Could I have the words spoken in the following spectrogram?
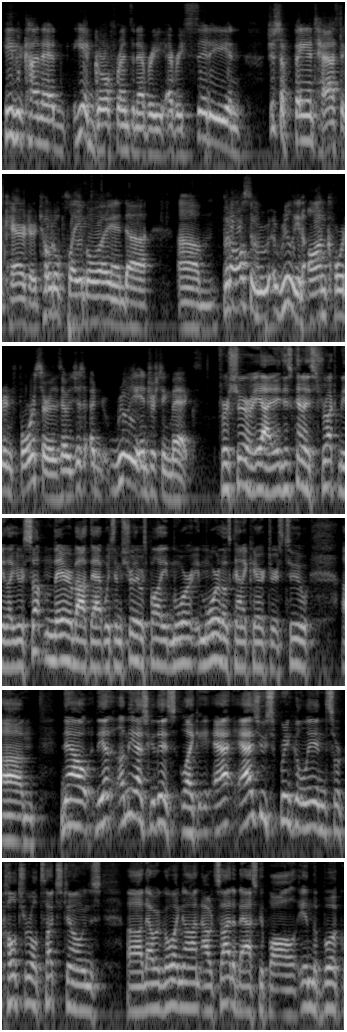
He kind of had he had girlfriends in every every city and just a fantastic character, total playboy and. uh um, but also really an on-court enforcer. So it was just a really interesting mix. For sure, yeah. It just kind of struck me like there was something there about that, which I'm sure there was probably more more of those kind of characters too. Um, now, the, let me ask you this: like a, as you sprinkle in sort of cultural touchstones uh, that were going on outside of basketball in the book,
